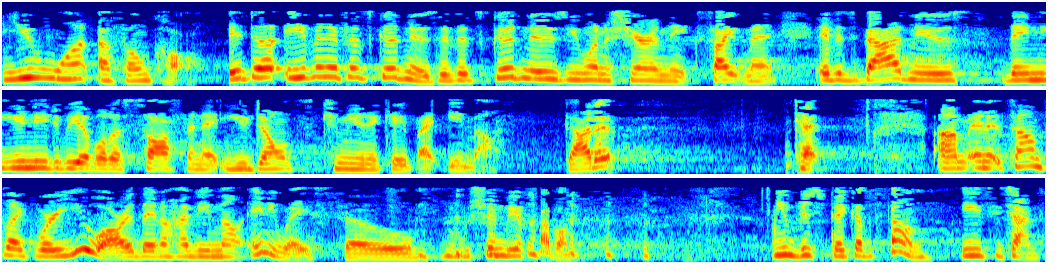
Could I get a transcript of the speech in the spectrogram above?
you want a phone call. It does, even if it's good news. If it's good news, you want to share in the excitement. If it's bad news, then you need to be able to soften it. You don't communicate by email. Got it? Okay. Um, and it sounds like where you are, they don't have email anyway, so it shouldn't be a problem. you just pick up the phone. Easy times.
